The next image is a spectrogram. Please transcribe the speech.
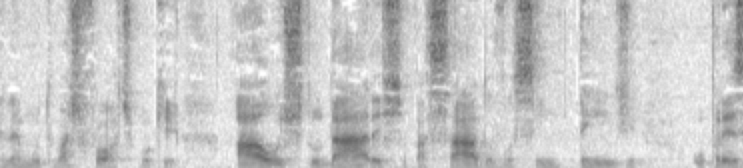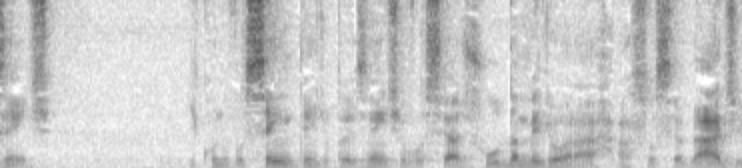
ela é muito mais forte, porque ao estudar este passado você entende o presente. E quando você entende o presente, você ajuda a melhorar a sociedade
